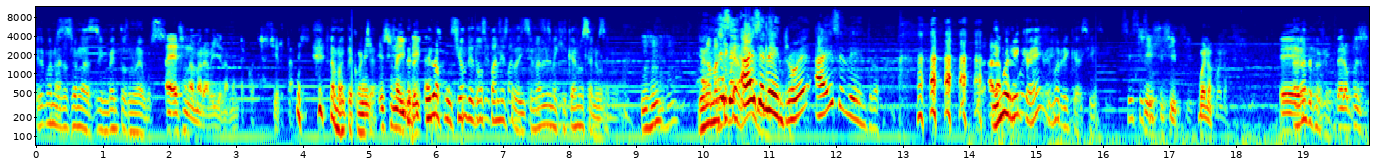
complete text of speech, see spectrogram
Eh, Bueno, esos son los inventos nuevos. es una maravilla la manteconcha, cierta. La manteconcha. Es una híbrida. Es la fusión de dos panes tradicionales mexicanos en uno. Ujú. Y una Ese- manteca. a ese le entro, ¿eh? A ese le entro. Es muy rica, ¿eh? Es muy rica, sí. Sí, sí, Sí, sí. sí, sí. Bueno. Eh, Adelante, Perfil. pero pues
